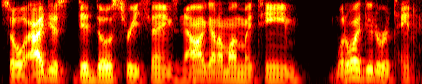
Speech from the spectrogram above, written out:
So I just did those three things. Now I got them on my team. What do I do to retain them?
